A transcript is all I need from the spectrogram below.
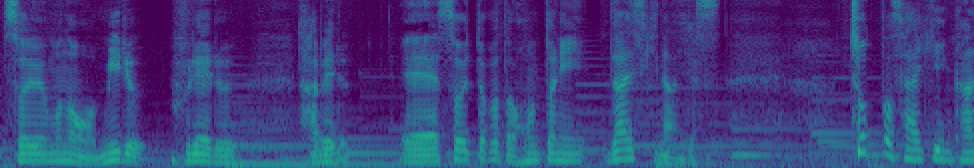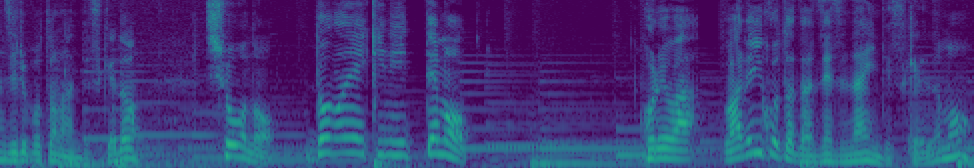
そういうものを見る触れる食べる、えそういったことは本当に大好きなんです。ちょっと最近感じることなんですけど地方のどの駅に行ってもこれは悪いことでは全然ないんですけれども、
